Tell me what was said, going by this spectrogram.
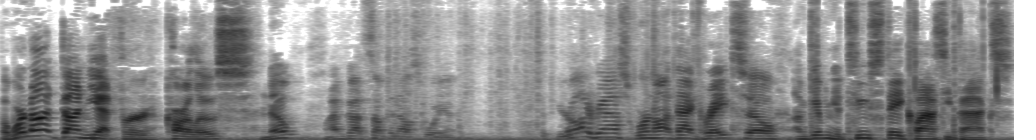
But we're not done yet for Carlos. Nope. I've got something else for you. Your autographs were not that great, so I'm giving you two Stay Classy packs.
